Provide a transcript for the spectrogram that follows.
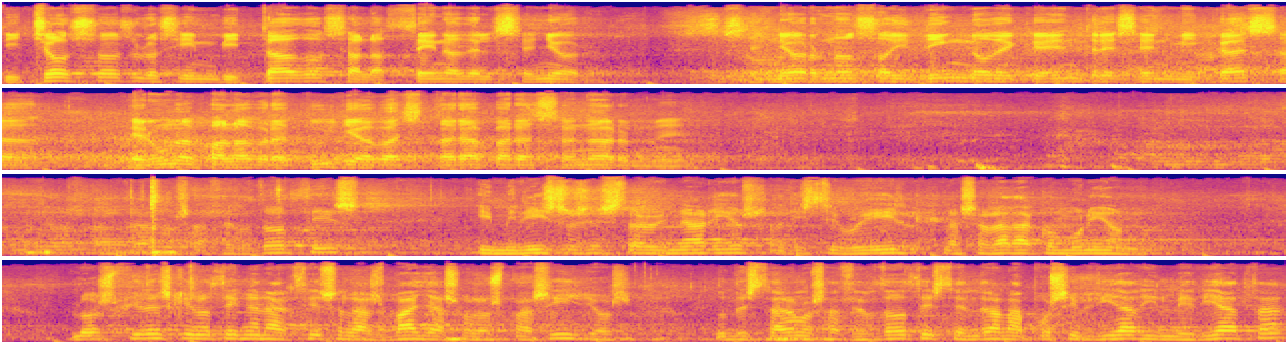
Dichosos los invitados a la cena del Señor. Señor, no soy digno de que entres en mi casa, pero una palabra tuya bastará para sanarme. Los sacerdotes y ministros extraordinarios a distribuir la Sagrada Comunión. Los fieles que no tengan acceso a las vallas o los pasillos donde estarán los sacerdotes tendrán la posibilidad inmediata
